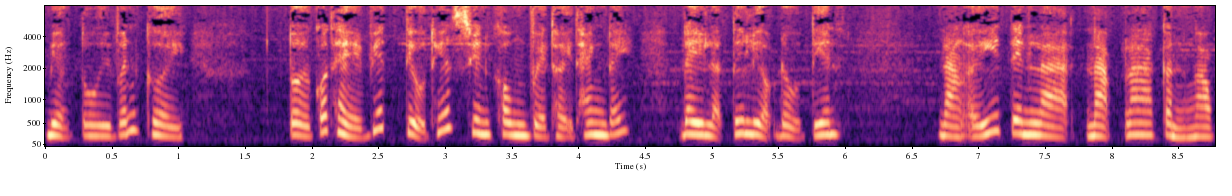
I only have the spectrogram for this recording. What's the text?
miệng tôi vẫn cười. Tôi có thể viết tiểu thuyết xuyên không về thời thanh đấy. Đây là tư liệu đầu tiên. Nàng ấy tên là Nạp La Cẩn Ngọc.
